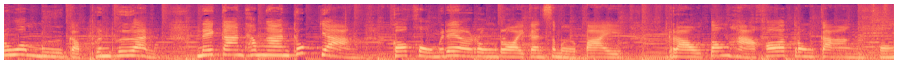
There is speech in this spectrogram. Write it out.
ร่วมมือกับเพื่อนๆ ในการทำงานทุกอย่างก็คงไม่ได้ลงรอยกันเสมอไป เราต้องหาข้อตรงกลางของ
